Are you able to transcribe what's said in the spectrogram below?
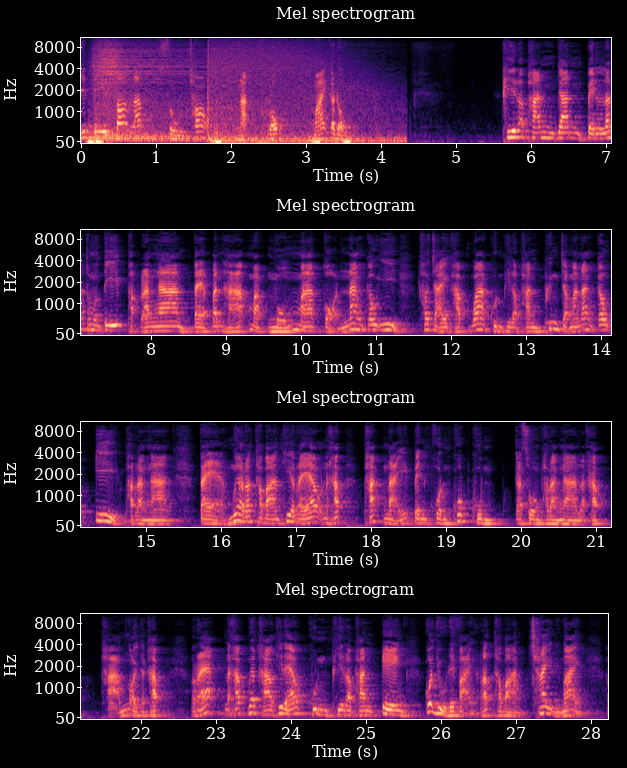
ยินดีต้อนรับสู่ช่องนักรบไม้กระดก พีรพันธ์ยันเป็นรัฐมนตรีพลังงาน แต่ปัญหาหมักหมมมาก่อนนั่งเก้าอี้ เข้าใจครับว่าคุณพีรพันธ์เพิ่งจะมานั่งเก้าอี้พลังงาน แต่เมื่อรัฐบาลที่แล้วนะครับพักไหนเป็นคนควบคุมกระทรวงพลังงานล่ะครับ ถามหน่อยนะครับ และนะครับเมื่อคราวที่แล้วคุณพีรพันธ์เองก็อยู่ในฝ่ายรัฐบาลใช่หรือไม่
